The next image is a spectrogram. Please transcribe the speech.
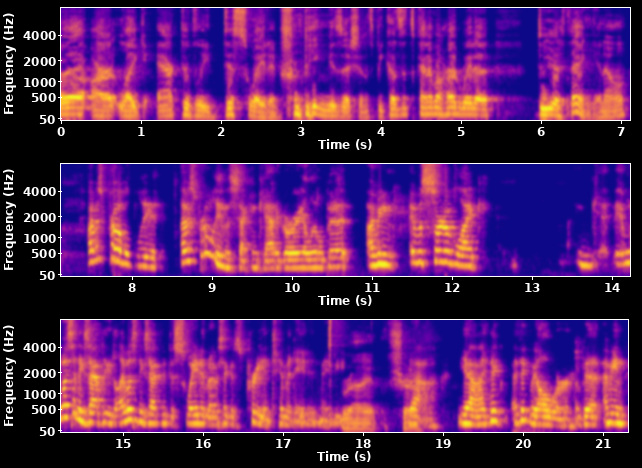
or are like actively dissuaded from being musicians because it's kind of a hard way to do your thing, you know? I was probably I was probably in the second category a little bit. I mean, it was sort of like it wasn't exactly I wasn't exactly dissuaded, but I was like it's pretty intimidated maybe. Right. Sure. Yeah. Yeah, I think I think we all were a bit. I mean,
